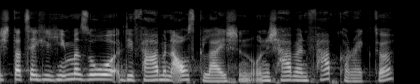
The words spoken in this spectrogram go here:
ich tatsächlich immer so die Farben ausgleichen und ich habe einen Farbkorrektor,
